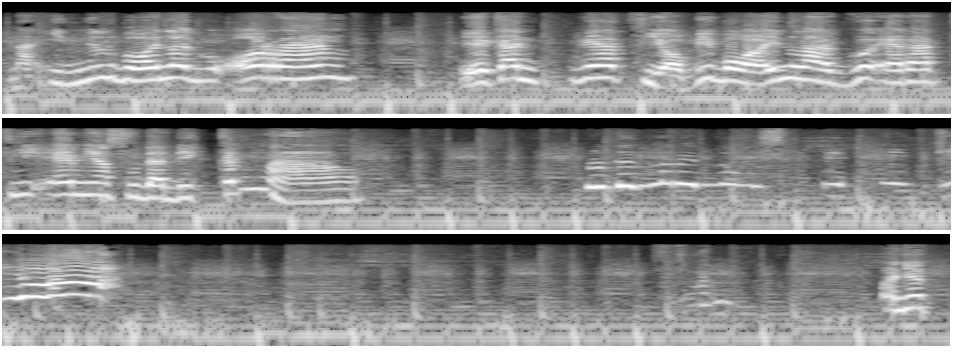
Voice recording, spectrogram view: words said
Nah ini lu bawain lagu orang, ya kan? Lihat Viobi bawain lagu era TM yang sudah dikenal. Lu dengerin dong speed gila. Lanjut.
